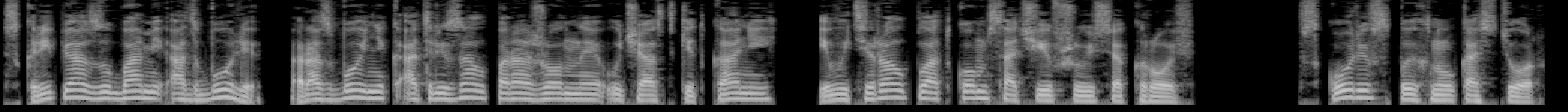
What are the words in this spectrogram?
Скрипя зубами от боли, разбойник отрезал пораженные участки тканей и вытирал платком сочившуюся кровь. Вскоре вспыхнул костер.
